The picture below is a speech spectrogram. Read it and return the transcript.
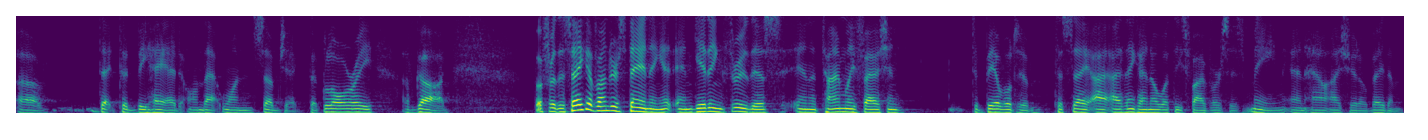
uh, that could be had on that one subject, the glory of God. But for the sake of understanding it and getting through this in a timely fashion, to be able to, to say, I, I think I know what these five verses mean and how I should obey them,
